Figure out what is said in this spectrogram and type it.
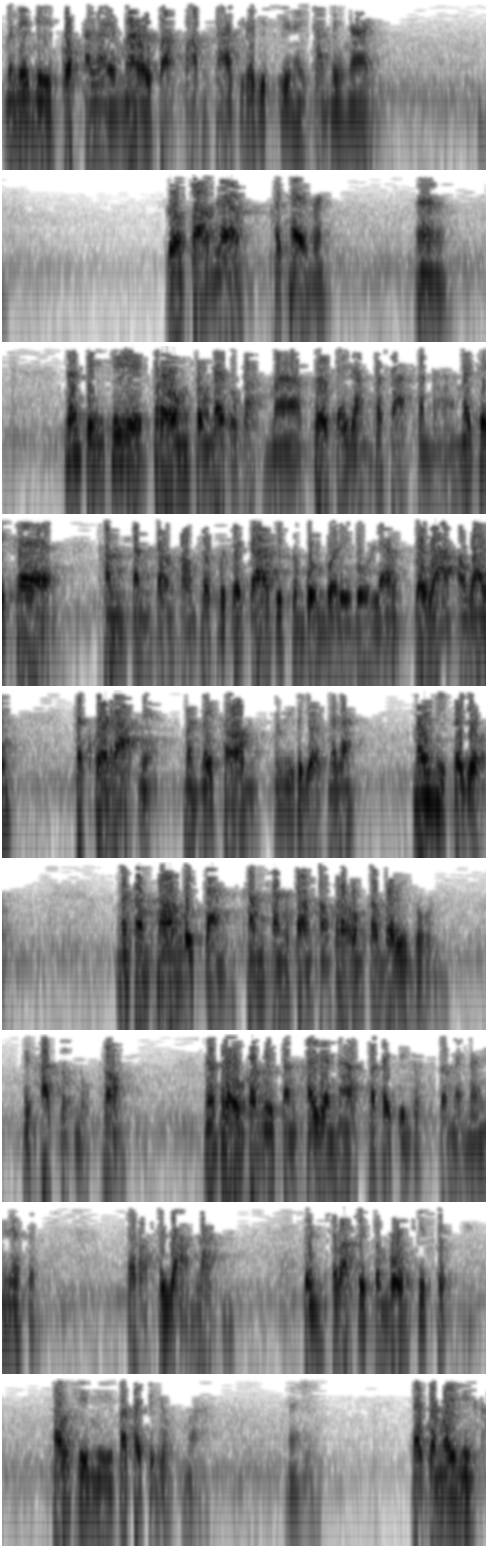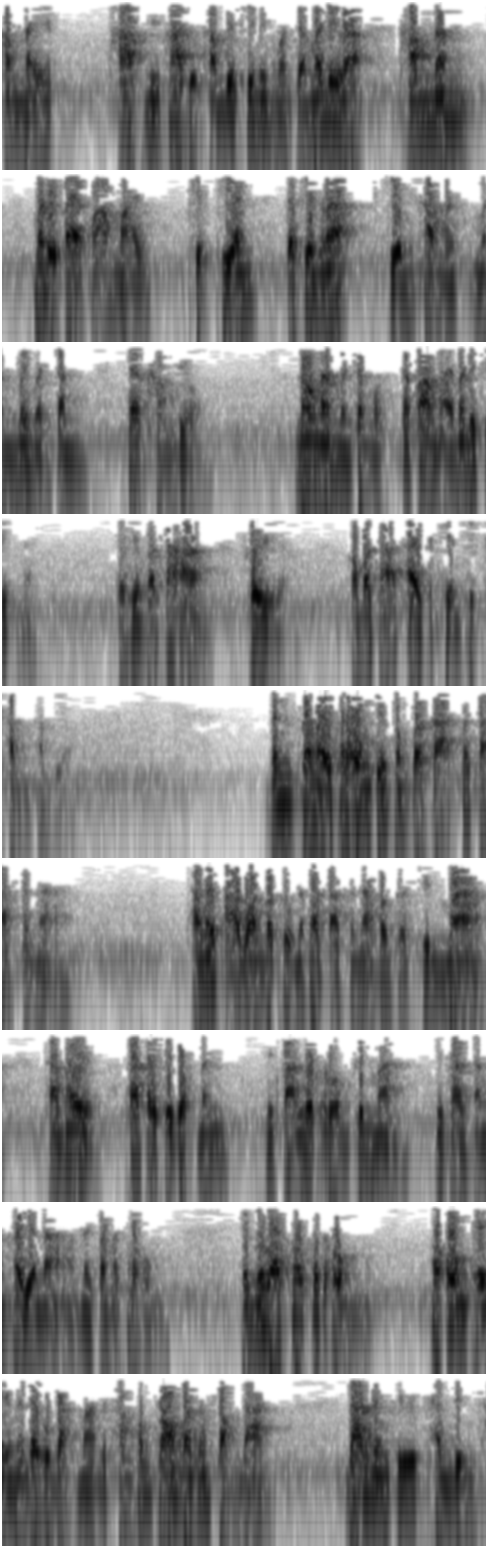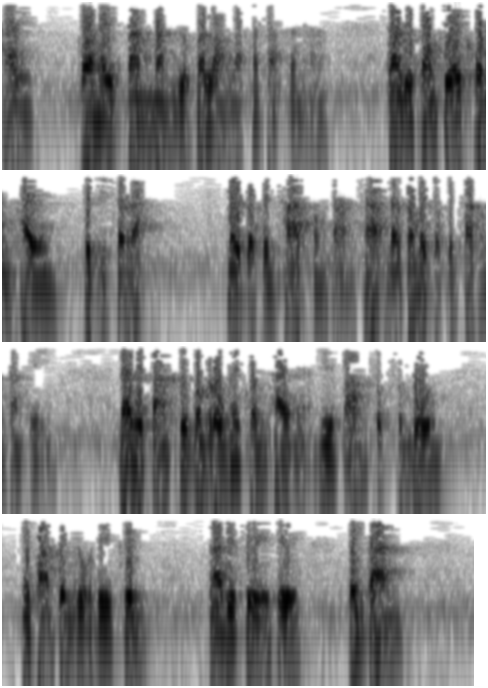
มันไม่มีกฎอะไรมากเลยกว่าความตายที่จะหยิบยื่นให้กันได้ง่ายรวมตามแล้วเข้าใจไหมอ่านั่นสิ่งที่พระองค์ทรงได้อุบัติมาเพื่อจะยังพระศาสนา ไม่ใช่แค่ คำสั่งสอนของพระพุทธเจ้าที่สมบูรณ์บริบูรณ์แล้วจะวางเอาไว้ ถ้าควรรับเนี่ย มันไม่พร้อมมันมีประโยชน์ไหมล่ะ ไม่มีประโยชน์ มันต้องพร้อมด้วยกันคำสั่งสอนของพระองค์ก็บริบูรณ์ ไม่ขาดตกบกพร่องนั้นพระองค์ก็มีสังขยนาพระไตรปิฎกสมัยนั้นเรียกเป็นฉบับสยามรัฐเป็นฉบับที่สมบูรณ์ที่สุด เท่าที่มีพระไตรปิฎกมาถ้าจะไม่มีคำไหน พาดมีพาดอยู่คำเดียวที่ไม่เหมือนจะไม่ได้ว่าคำนั้นไม่ได้แปลความหมายผิดเพี้ยนแต่เพียงว่าเขียนคำมันมันไม่เหมือนกัน แค่คำเดียว นอกนั้นเหมือนกันหมด แต่ความหมายไม่ได้ผิดนะแต่เพียงภาษาสื่อของภาษาไทยจะเขียนผิดคำคำเดียว นั้นสมัยพระองค์จึงทรงประกาศพระศาสนาทำให้ถาวรวัตถุในพระศาสนาบังเกิดขึ้นมากทำให้ พระไตรปิฎกนั้นมีการรวบรวมขึ้นมา มีการสังคายนาในสมัยพระองค์ เห็นไหมว่าพระพุทธองค์ พระองค์เองนะได้อุบัติมาจะทำพร้อมๆกันทั้งสองด้าน ด้านหนึ่งคือแผ่นดินไทย ก็ให้ตั้งมั่นอยู่เพื่อรองรับพระศาสนาการที่สองคือให้คนไทยเป็นอิสระ ไม่ตกเป็นทาสของต่างชาติ แล้วก็ไม่ตกเป็นทาสของกันเอง ด้านที่สามคือบำรุงให้คนไทยเนี่ย มีความสุขสมบูรณ์ ในความเป็นอยู่ดีขึ้น ด้าที่สี่คือเป็นการ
